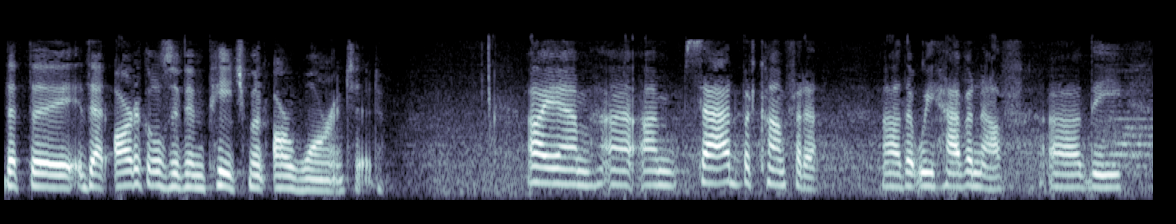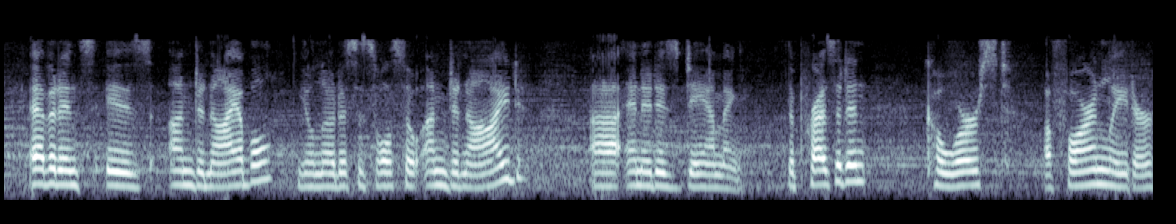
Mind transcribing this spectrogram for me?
that the that articles of impeachment are warranted? I am. Uh, I'm sad but confident uh, that we have enough. Uh, the evidence is undeniable. You'll notice it's also undenied, uh, and it is damning. The president coerced a foreign leader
